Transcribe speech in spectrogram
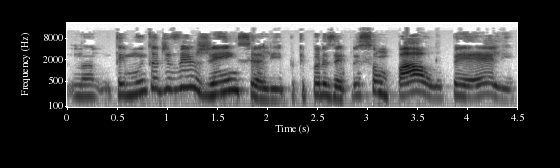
não, tem muita divergência ali, porque, por exemplo, em São Paulo, o PL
